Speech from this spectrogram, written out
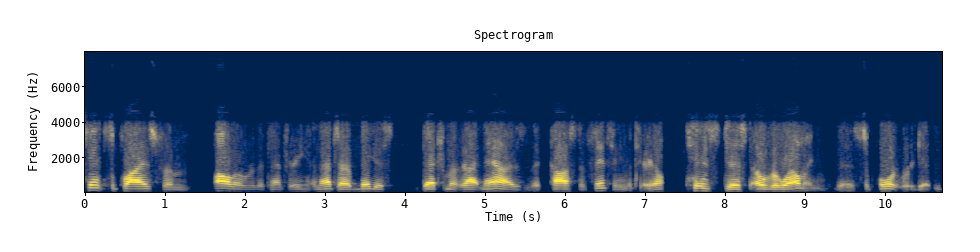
fence supplies from all over the country, and that's our biggest detriment right now is the cost of fencing material is just overwhelming. The support we're getting.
